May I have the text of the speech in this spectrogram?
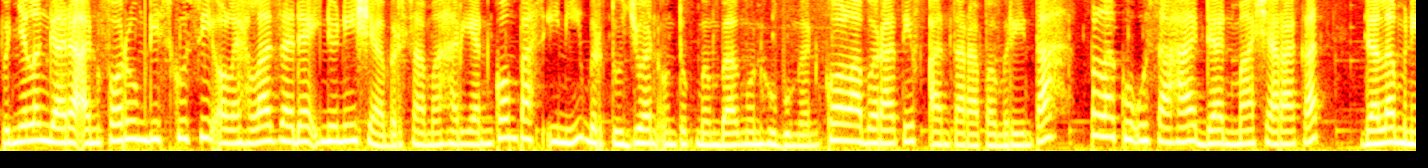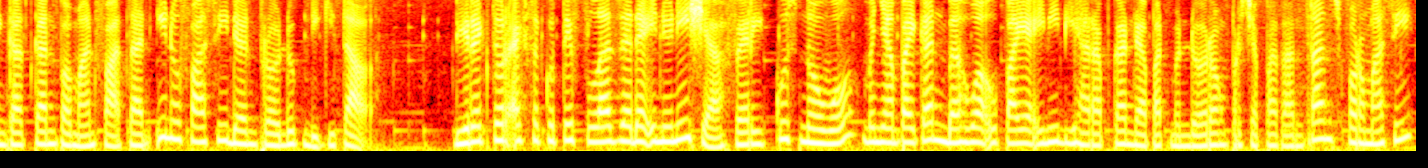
Penyelenggaraan forum diskusi oleh Lazada Indonesia bersama Harian Kompas ini bertujuan untuk membangun hubungan kolaboratif antara pemerintah, pelaku usaha, dan masyarakat dalam meningkatkan pemanfaatan inovasi dan produk digital. Direktur Eksekutif Lazada Indonesia, Ferry Kusnowo, menyampaikan bahwa upaya ini diharapkan dapat mendorong percepatan transformasi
